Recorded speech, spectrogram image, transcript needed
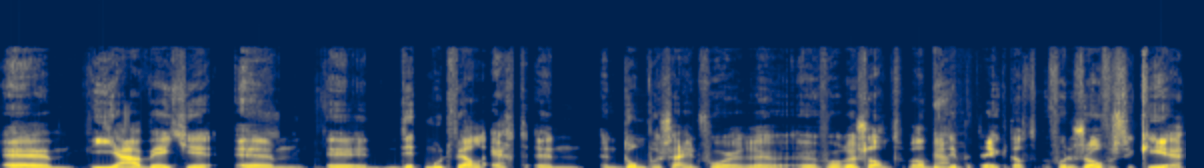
Ehm, ja, weet je, um, dit moet wel echt een, een domper zijn voor, voor Rusland. Want ja. dit betekent dat voor de zoveelste keer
